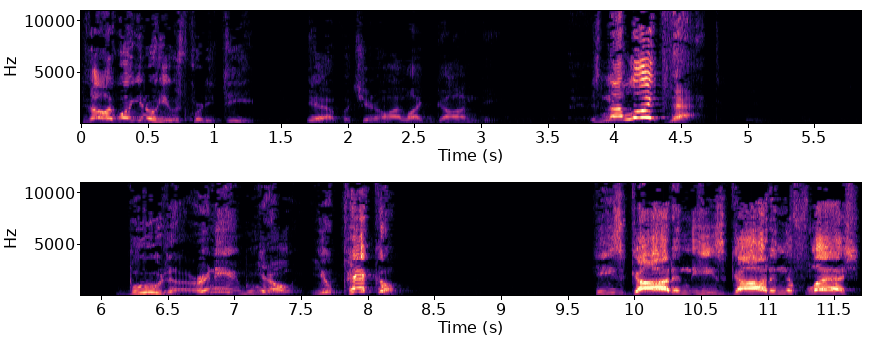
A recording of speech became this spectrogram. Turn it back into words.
He's not like, well, you know, he was pretty deep. Yeah, but you know, I like Gandhi. He's not like that. Buddha or any, you know, you pick him. He's God and he's God in the flesh.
